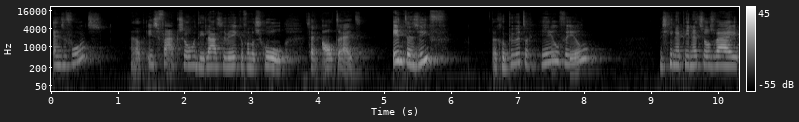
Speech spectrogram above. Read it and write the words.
enzovoorts. En dat is vaak zo, want die laatste weken van de school zijn altijd intensief. Er gebeurt er heel veel. Misschien heb je net zoals wij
